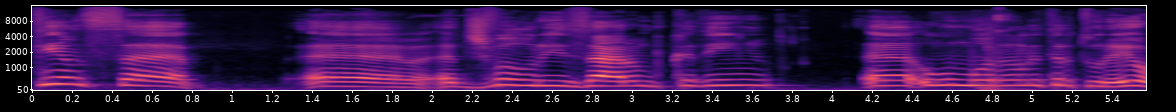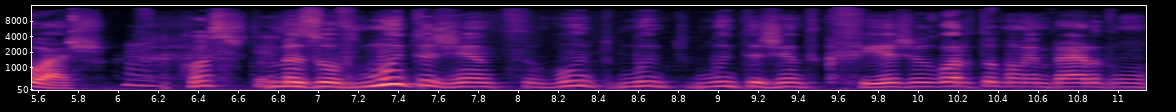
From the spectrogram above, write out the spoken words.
tende-se a, a, desvalorizar um bocadinho uh, o humor na literatura, eu acho. Hum, com certeza. Mas houve muita gente, muito, muito, muita gente que fez. Eu agora estou-me a lembrar de um,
